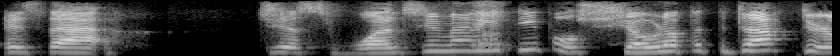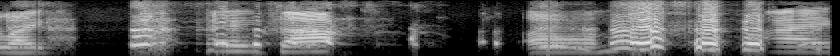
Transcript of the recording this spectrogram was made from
is that just one too many people showed up at the doctor like, hey doc, um, I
